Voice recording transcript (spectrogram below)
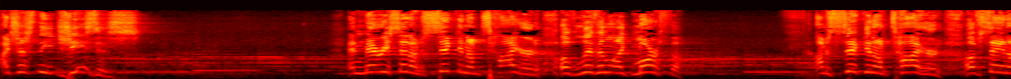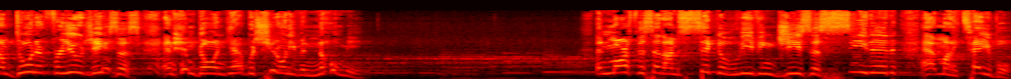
I just need Jesus. And Mary said, I'm sick and I'm tired of living like Martha. I'm sick and I'm tired of saying, I'm doing it for you, Jesus. And him going, Yeah, but you don't even know me. And Martha said, I'm sick of leaving Jesus seated at my table.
